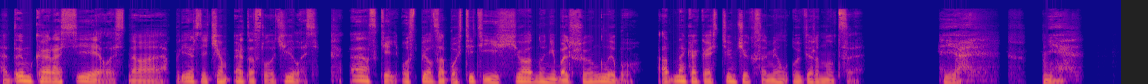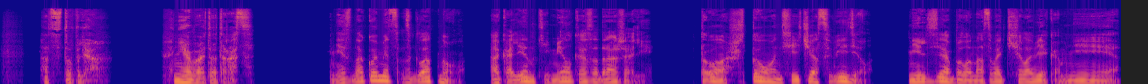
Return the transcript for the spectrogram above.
Дымка рассеялась, но прежде чем это случилось, Аскель успел запустить еще одну небольшую глыбу, однако костюмчик сумел увернуться. «Я... не... отступлю. Не в этот раз». Незнакомец сглотнул, а коленки мелко задрожали. То, что он сейчас видел, нельзя было назвать человеком, нет.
